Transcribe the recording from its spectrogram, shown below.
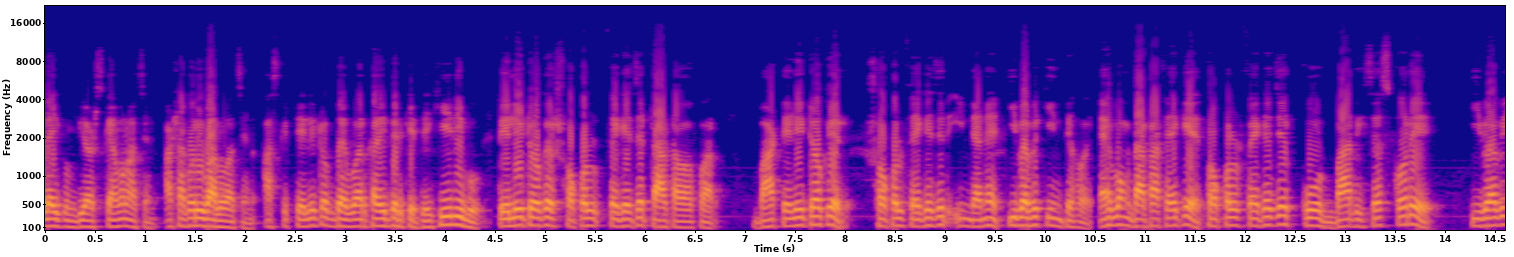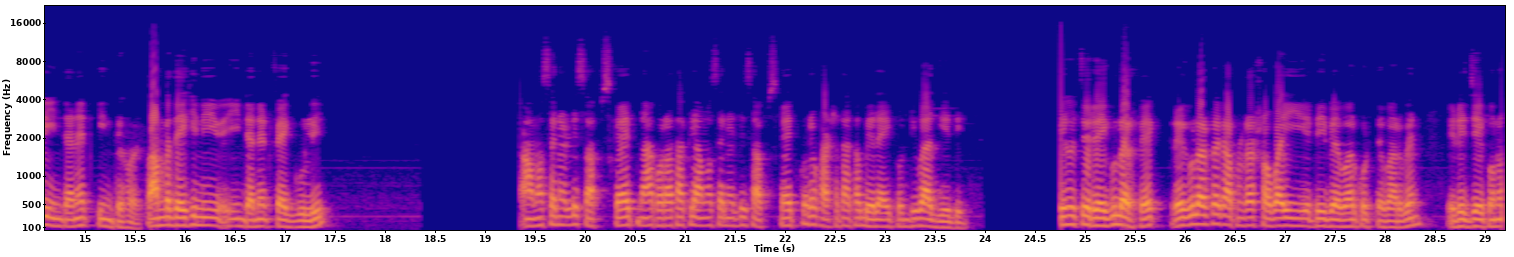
আলাইকুম বিয়ার্স কেমন আছেন? আশা করি ভালো আছেন। আজকে টেলিটক ব্যবহারকারীদেরকে দেখিয়ে দিব টেলিটকের সকল প্যাকেজের ডাটা অফার বা টেলিটকের সকল প্যাকেজের ইন্টারনেট কীভাবে কিনতে হয় এবং ডাটা প্যাকের সকল প্যাকেজের কোড বা রিচার্জ করে কীভাবে ইন্টারনেট কিনতে হয়। তো আমরা দেখিনি ইন্টারনেট প্যাকগুলি আমার চ্যানেলটি সাবস্ক্রাইব না করা থাকলে আমার চ্যানেলটি সাবস্ক্রাইব করে পাশে থাকা বেল আইকনটি বাজিয়ে দিন। এই হচ্ছে রেগুলার ফ্যাক রেগুলার ফ্যাক আপনারা সবাই এটি ব্যবহার করতে পারবেন। এটি যে কোনো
